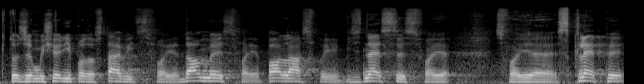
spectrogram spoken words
którzy musieli pozostawić swoje domy, swoje pola, swoje biznesy, swoje, swoje sklepy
